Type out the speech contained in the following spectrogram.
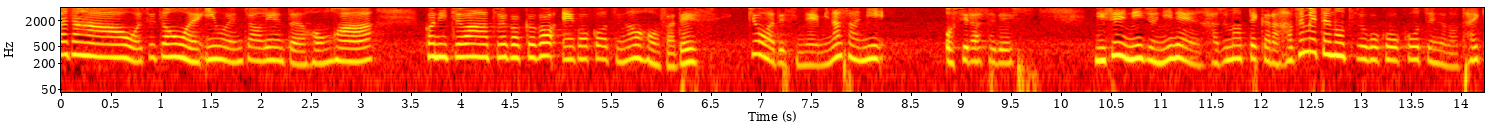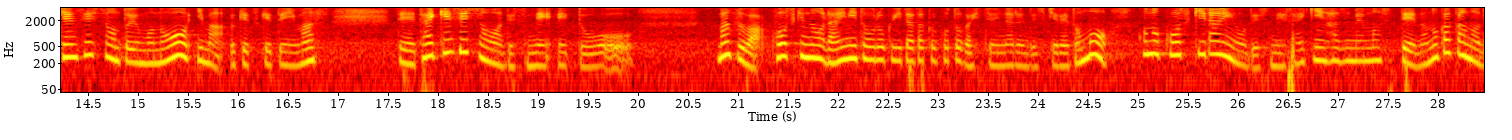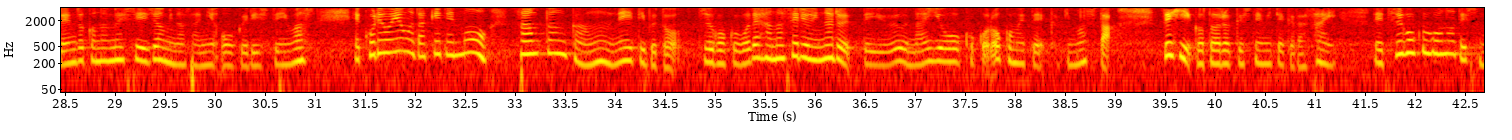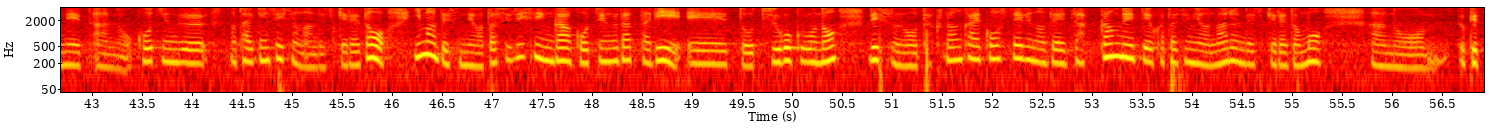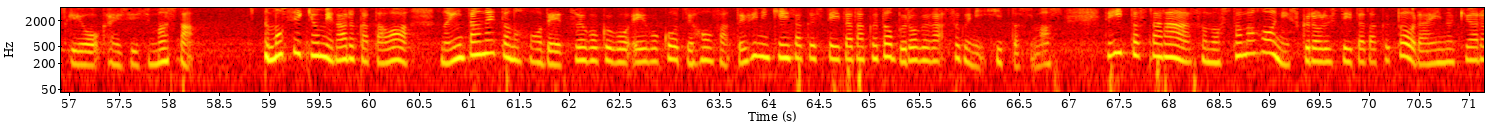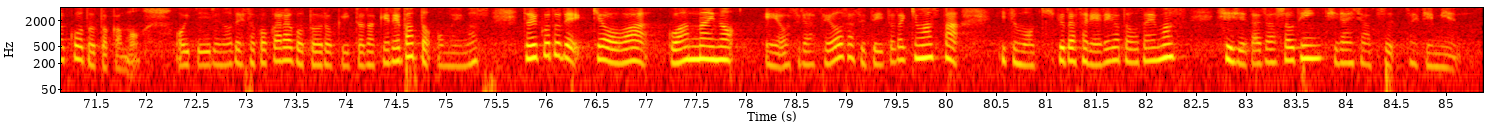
大家好，我是中文、英文教練的本華。こんにちは、中国語、英語コーチの本華です。今日はですね、皆さんにお知らせです。2022年始まってから初めての中国語コーチングの体験セッションというものを今受け付けています。で、体験セッションはですね、えっとまずは公式の LINE に登録いただくことが必要になるんですけれどもこの公式 LINE をですね最近始めまして7日間の連続のメッセージを皆さんにお送りしています。これを読むだけでも3分間ネイティブと中国語で話せるようになるっていう内容を心を込めて書きました。ぜひご登録してみてください。で中国語のですねあのコーチングの体験セッションなんですけれど今ですね私自身がコーチングだったり、えーと中国語のレッスンをたくさん開講しているので若干名という形にはなるんですけれどもあの受付を開始しました。もし興味がある方はあのインターネットの方で中国語、英語コーチ、本ファというふうに検索していただくとブログがすぐにヒットしますでヒットしたらその下の方にスクロールしていただくと LINE の QR コードとかも置いているのでそこからご登録いただければと思いますということで今日はご案内のえー、お知らせをさせていただきました。いつもお聞きくださりありがとうございます。谢谢大家收听期待下次再见面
